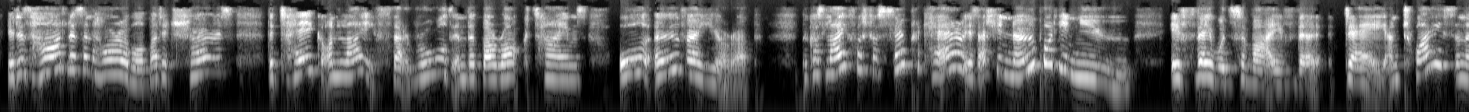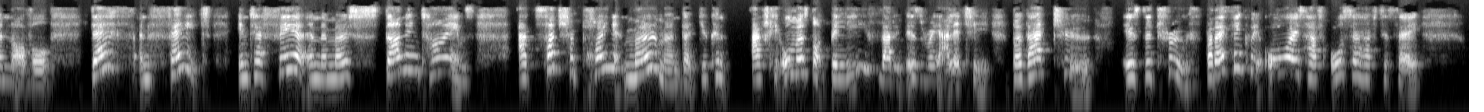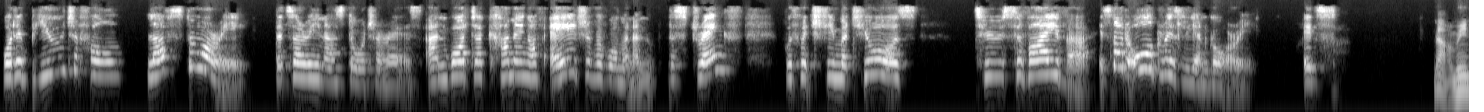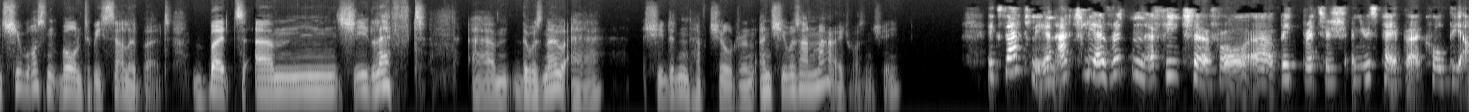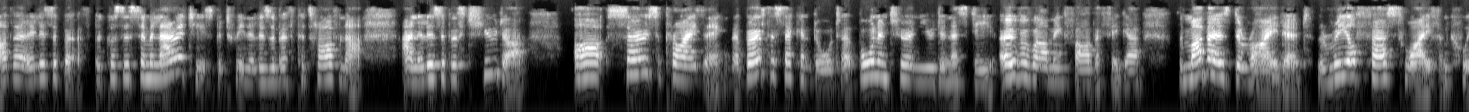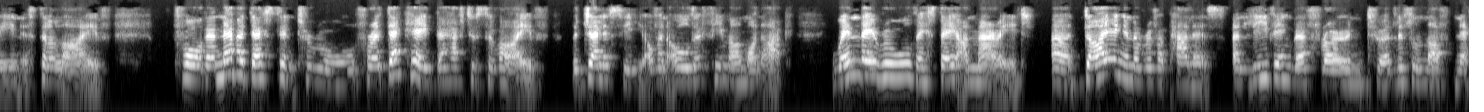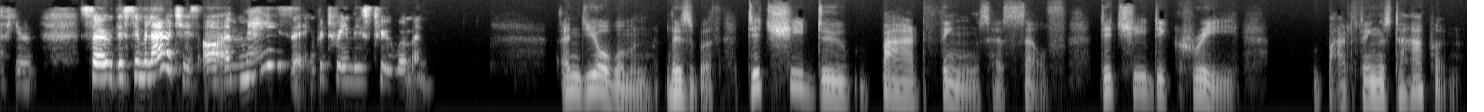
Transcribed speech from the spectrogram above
It is heartless and horrible, but it shows the take on life that ruled in the Baroque times all over Europe. Because life was just so precarious. Actually, nobody knew if they would survive the day. And twice in the novel, death and fate interfere in the most stunning times at such a poignant moment that you can actually almost not believe that it is reality. But that too is the truth. But I think we always have also have to say what a beautiful love story that Tsarina's daughter is, and what a coming of age of a woman, and the strength with which she matures to survive. It's not all grisly and gory. It's no, I mean she wasn't born to be celibate, but um, she left. Um, there was no heir. She didn't have children, and she was unmarried, wasn't she? Exactly. And actually, I've written a feature for a big British newspaper called The Other Elizabeth because the similarities between Elizabeth Petrovna and Elizabeth Tudor are so surprising. They're both the second daughter, born into a new dynasty, overwhelming father figure. The mother is derided. The real first wife and queen is still alive. For they're never destined to rule. For a decade, they have to survive the jealousy of an older female monarch when they rule, they stay unmarried, uh, dying in a river palace and leaving their throne to a little loved nephew. So the similarities are amazing between these two women. And your woman, Elizabeth, did she do bad things herself? Did she decree bad things to happen?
